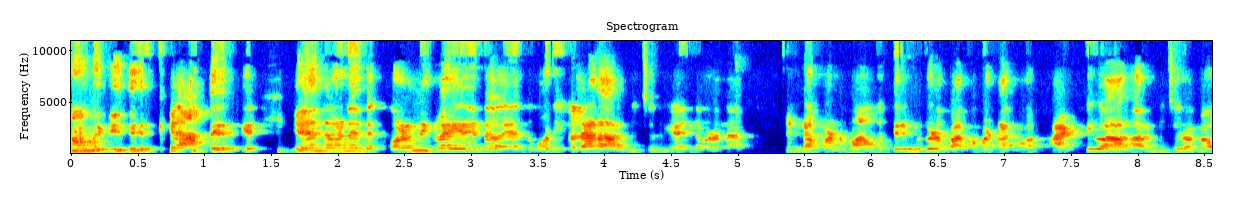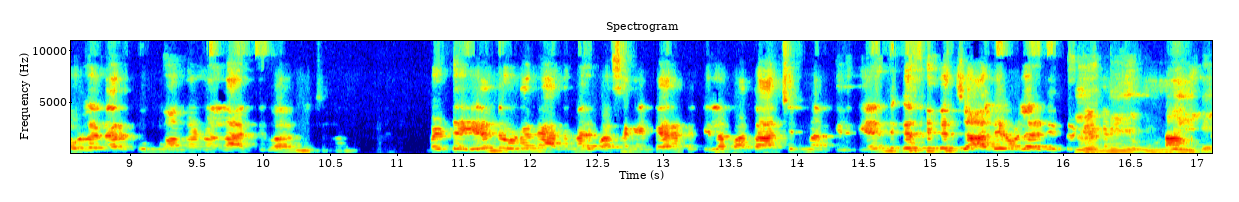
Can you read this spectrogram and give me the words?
நமக்கு இது இருக்கு அது இருக்கு. எழுந்த உடனே இந்த குழந்தைங்களா எழுந்த எழுந்து ஓடி விளையாட ஆரம்பிச்சிடும் எழுந்த உடனே என்ன பண்ணுமோ அவங்க திரும்பி கூட பார்க்க மாட்டாங்க. ஆக்டிவா ஆக ஆரம்பிச்சிருவாங்க. அவ்வளவு நேரம் தூங்குவாங்க நல்லா ஆக்டிவா ஆரம்பிச்சிருவாங்க. பட் எழுந்த உடனே அந்த மாதிரி பசங்க என் பேரன் பத்தி எல்லாம் பார்த்தா ஆச்சரியமா இருக்கு. இதுக்கு எழுந்துக்கிறதுக்கு ஜாலியா விளையாடிட்டு இருக்காங்க. நீங்க உண்மை இல்ல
